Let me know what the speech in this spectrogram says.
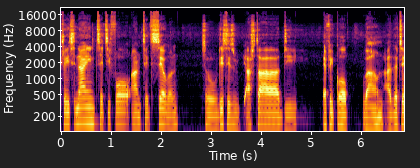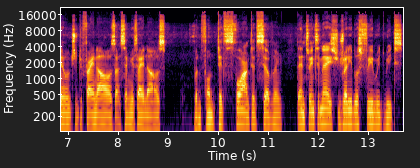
29, 34, and 37. So this is after the FA Cup round, um, getting to the finals and semi-finals. From 34 and 37, then 29 is usually those three midweeks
